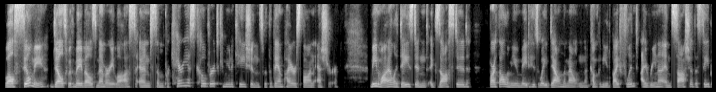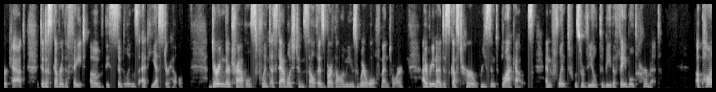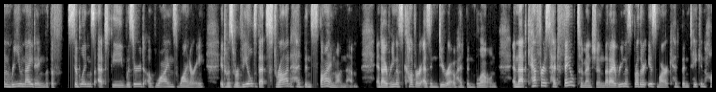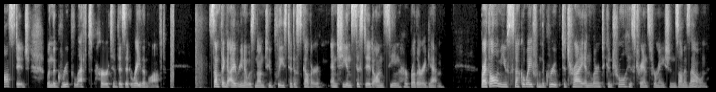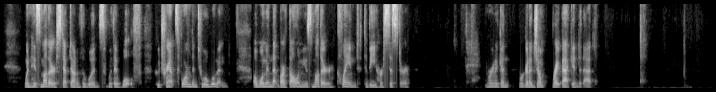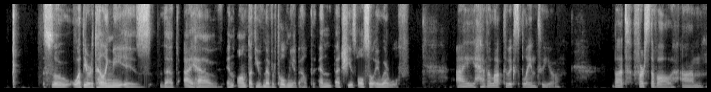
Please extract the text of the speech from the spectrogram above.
while Silmy dealt with Maybelle's memory loss and some precarious covert communications with the vampire spawn Escher. Meanwhile, a dazed and exhausted Bartholomew made his way down the mountain, accompanied by Flint, Irina, and Sasha the Saber Cat, to discover the fate of the siblings at Yesterhill. During their travels, Flint established himself as Bartholomew's werewolf mentor. Irina discussed her recent blackouts, and Flint was revealed to be the fabled hermit. Upon reuniting with the f- siblings at the Wizard of Wine's winery, it was revealed that Strahd had been spying on them, and Irina's cover as Indiro had been blown, and that Kefris had failed to mention that Irina's brother Ismark had been taken hostage when the group left her to visit Ravenloft. Something Irina was none too pleased to discover, and she insisted on seeing her brother again. Bartholomew snuck away from the group to try and learn to control his transformations on his own when his mother stepped out of the woods with a wolf who transformed into a woman, a woman that Bartholomew's mother claimed to be her sister. We're gonna we're gonna jump right back into that. So what you're telling me is that I have an aunt that you've never told me about, and that she is also a werewolf. I have a lot to explain to you. But first of all, um,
